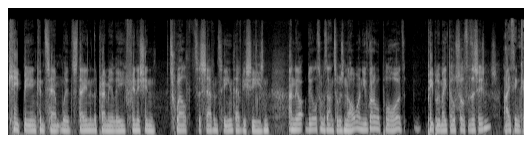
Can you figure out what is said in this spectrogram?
keep being content with staying in the Premier League, finishing 12th to 17th every season? And the, the ultimate answer was no. And you've got to applaud people who make those sorts of decisions. I think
